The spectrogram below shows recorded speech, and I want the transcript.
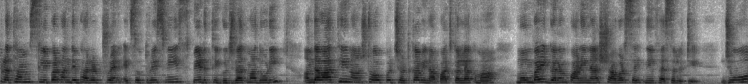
પ્રથમ સ્લીપર વંદે ભારત ટ્રેન એકસો ત્રીસની સ્પીડથી ગુજરાતમાં દોડી. અમદાવાદથી નોનસ્ટોપ ઝટકા વિના પાંચ કલાકમાં મુંબઈ ગરમ પાણીના શાવર સહિતની ફેસિલિટી. જુઓ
